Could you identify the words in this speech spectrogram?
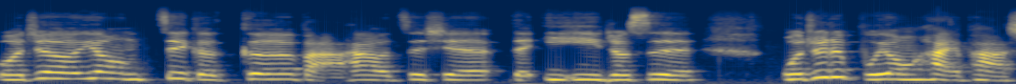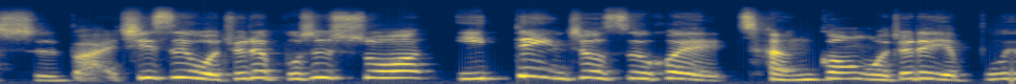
我就用这个歌吧，还有这些的意义，就是我觉得不用害怕失败。其实我觉得不是说一定就是会成功，我觉得也不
